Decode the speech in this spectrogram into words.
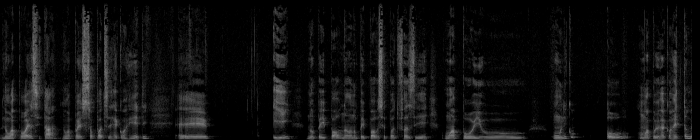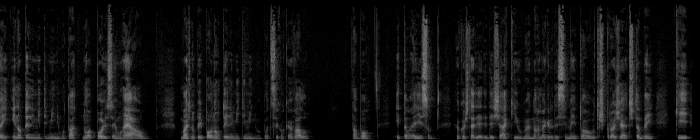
no Apoia-se, tá? No Apoia-se só pode ser recorrente. É, e no PayPal não. No PayPal você pode fazer um apoio único ou um apoio recorrente também. E não tem limite mínimo, tá? No Apoia-se é um real, mas no PayPal não tem limite mínimo. Pode ser qualquer valor, tá bom? Então é isso. Eu gostaria de deixar aqui o meu enorme agradecimento a outros projetos também que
